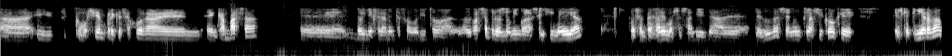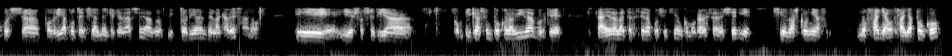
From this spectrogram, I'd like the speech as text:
Uh, y como siempre que se juega en, en Can Barça, eh, doy ligeramente favorito al, al, Barça, pero el domingo a las seis y media, pues empezaremos a salir ya de, de dudas en un clásico que el que pierda, pues uh, podría potencialmente quedarse a dos victorias de la cabeza, ¿no? Y, y eso sería complicarse un poco la vida porque caer a la tercera posición como cabeza de serie, si el Vasconia no falla o falla poco,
